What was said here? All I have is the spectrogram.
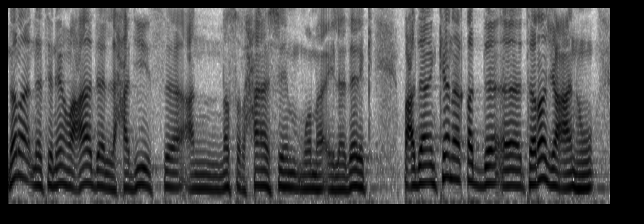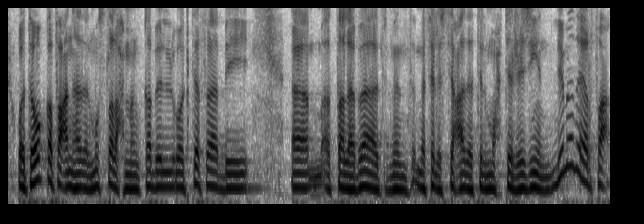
نرى نتنياهو عاد الحديث عن نصر حاسم وما إلى ذلك بعد أن كان قد آه، تراجع عنه وتوقف عن هذا المصطلح من قبل واكتفى ب الطلبات من مثل استعادة المحتجزين. لماذا يرفع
